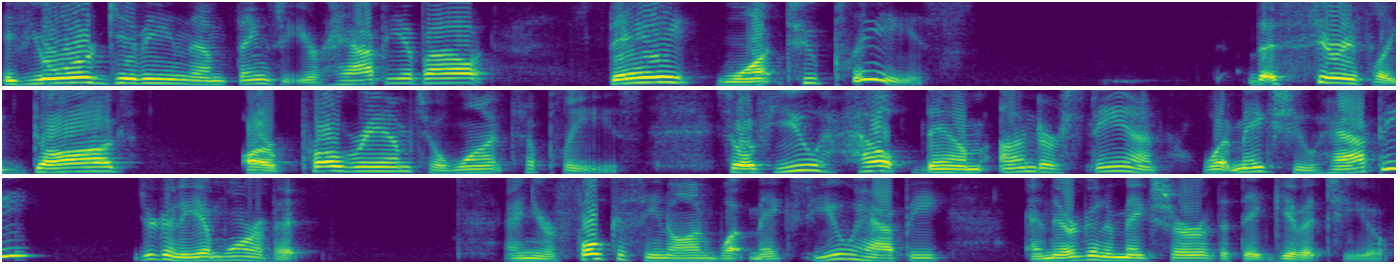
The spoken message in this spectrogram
If you're giving them things that you're happy about, they want to please. Seriously, dogs are programmed to want to please. So if you help them understand what makes you happy, you're to get more of it and you're focusing on what makes you happy, and they're going to make sure that they give it to you.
